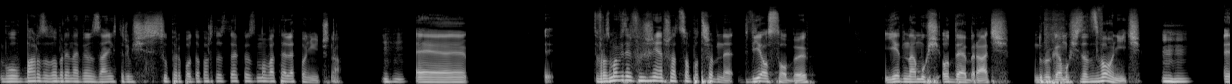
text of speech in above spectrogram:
było bardzo dobre nawiązanie, które mi się super podoba, że to jest taka rozmowa telefoniczna. Mhm. E, w rozmowie telefonicznej na przykład są potrzebne dwie osoby, jedna musi odebrać, druga musi zadzwonić. Mhm. E,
